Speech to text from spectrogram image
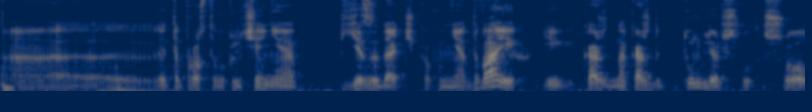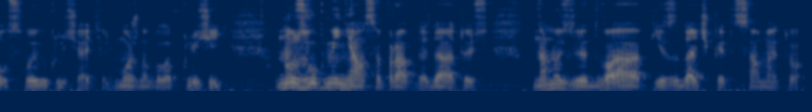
Э, это просто выключение пьезодатчиков. У меня два их, и на каждый тумблер шел, шел свой выключатель. Можно было включить. Ну, звук менялся, правда, да. То есть, на мой взгляд, два пьезодатчика это самое то.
